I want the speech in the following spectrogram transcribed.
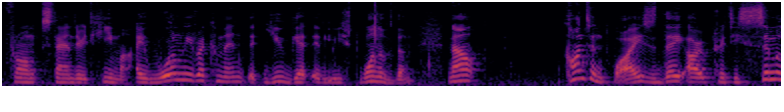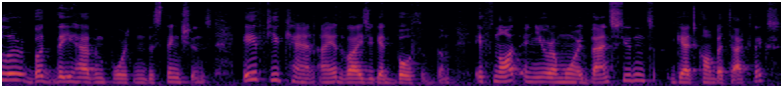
from standard HEMA. I warmly recommend that you get at least one of them. Now, content-wise, they are pretty similar, but they have important distinctions. If you can, I advise you get both of them. If not, and you're a more advanced student, get Combat Tactics.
